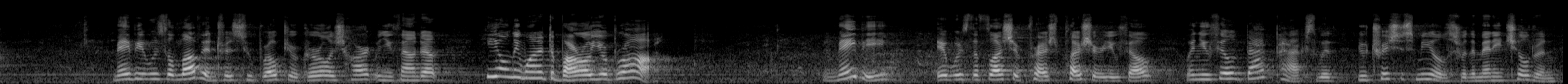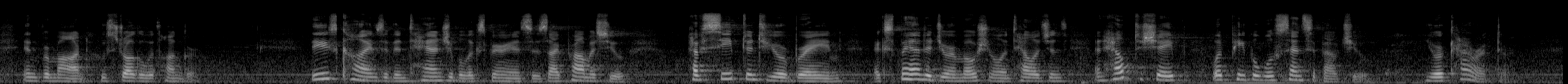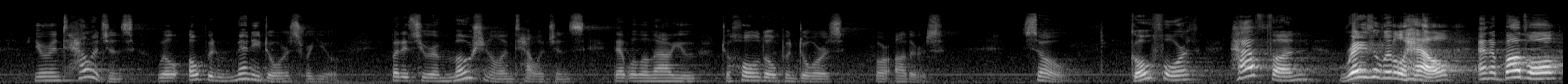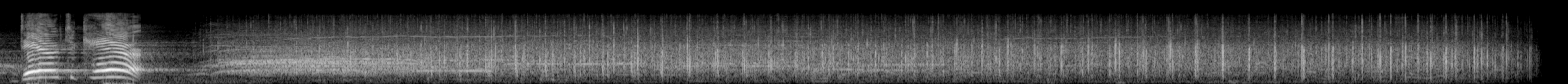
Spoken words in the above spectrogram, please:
Maybe it was the love interest who broke your girlish heart when you found out he only wanted to borrow your bra. Maybe it was the flush of pleasure you felt when you filled backpacks with nutritious meals for the many children in Vermont who struggle with hunger. These kinds of intangible experiences, I promise you, have seeped into your brain, expanded your emotional intelligence, and helped to shape what people will sense about you, your character. Your intelligence will open many doors for you, but it's your emotional intelligence that will allow you to hold open doors for others. So, go forth, have fun, raise a little hell, and above all, dare to care.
